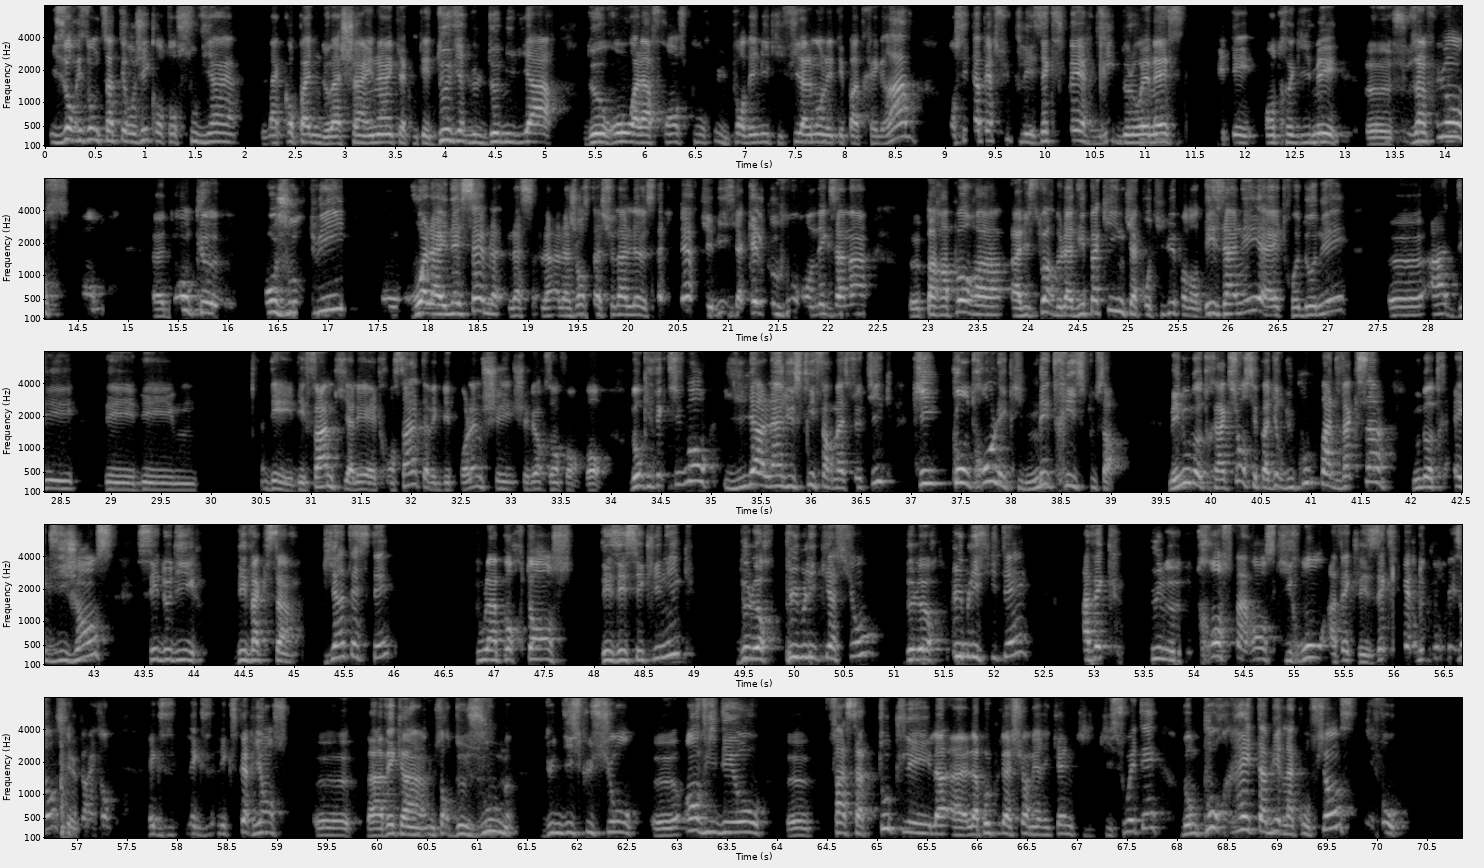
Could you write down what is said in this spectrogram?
Ils ont raison de s'interroger quand on se souvient la campagne de H1N1 qui a coûté 2,2 milliards d'euros à la France pour une pandémie qui finalement n'était pas très grave. On s'est aperçu que les experts grippes de l'OMS étaient, entre guillemets, euh, sous influence. Euh, donc, euh, aujourd'hui, on voit la NSM, l'Agence nationale sanitaire, qui est mise il y a quelques jours en examen par rapport à, l'histoire de la dépacking, qui a continué pendant des années à être donnée euh, à des, des, des, femmes qui allaient être enceintes avec des problèmes chez, chez leurs enfants. Bon. Donc effectivement, il y a l'industrie pharmaceutique qui contrôle et qui maîtrise tout ça. Mais nous, notre réaction, c'est pas dire du coup pas de vaccin. Nous, notre exigence, c'est de dire des vaccins bien testés, d'où l'importance des essais cliniques, de leur publication, de leur publicité, avec une transparence qui rompt avec les experts de complaisance. Par exemple, l'expérience euh, bah, avec une sorte de zoom d'une discussion euh, en vidéo euh, face à toute les, la, population américaine qui, souhaitait. Donc, pour rétablir la confiance, il faut,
